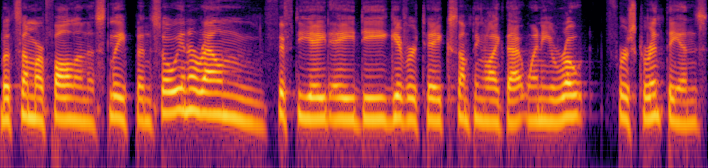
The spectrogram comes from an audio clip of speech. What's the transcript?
but some are fallen asleep. And so, in around 58 AD, give or take, something like that, when he wrote 1 Corinthians,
